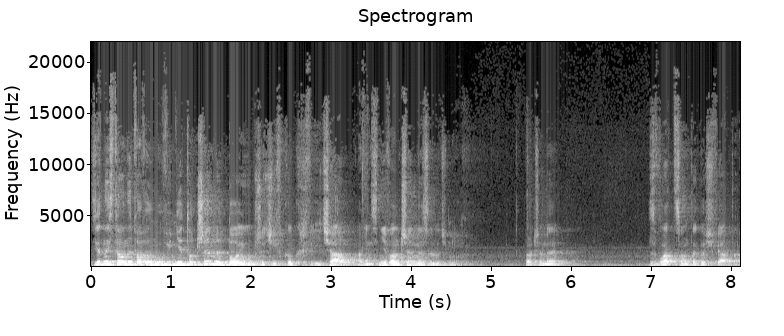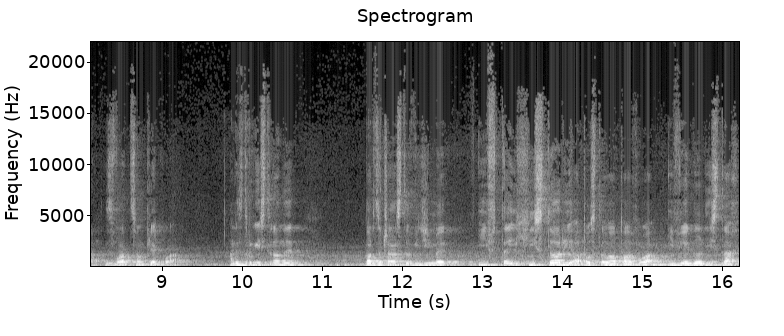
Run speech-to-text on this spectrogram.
z jednej strony Paweł mówi, nie toczymy boju przeciwko krwi i ciału, a więc nie walczymy z ludźmi. Walczymy z władcą tego świata, z władcą piekła. Ale z drugiej strony bardzo często widzimy i w tej historii apostoła Pawła, i w jego listach,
